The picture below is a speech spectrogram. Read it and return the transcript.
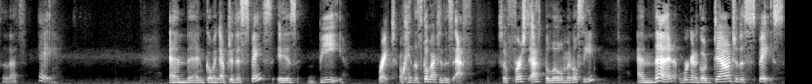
so that's A. And then going up to this space is B. Right, okay, let's go back to this F. So first F below middle C, and then we're gonna go down to the space.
